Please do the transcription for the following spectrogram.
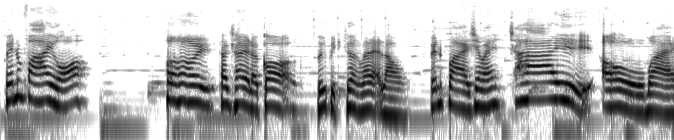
เฟรนฟรายเหรอเฮ้ยถ้าใช่แล้วก็ซื้อปิดเครื่องแล้วแหละเราเฟรนฟรายใช่ไหมใช่โอ้ my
